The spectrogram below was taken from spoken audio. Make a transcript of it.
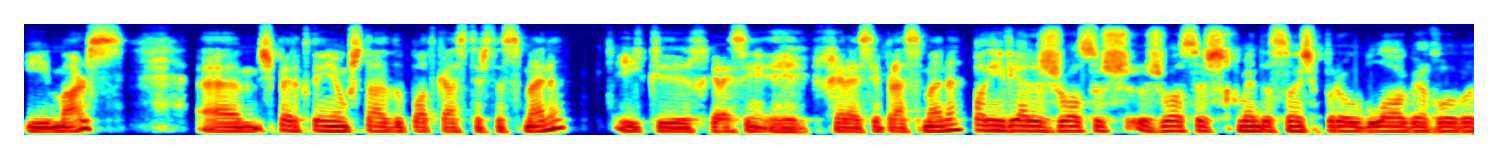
e Mars. Um, espero que tenham gostado do podcast esta semana e que regressem, regressem para a semana. Podem enviar as vossas, as vossas recomendações para o blog arroba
